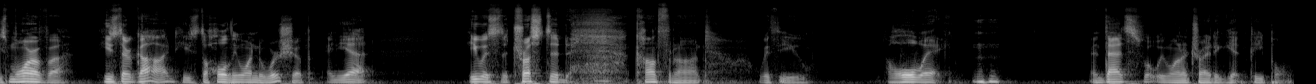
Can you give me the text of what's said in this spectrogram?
He's more of a He's their God. He's the Holy One to worship, and yet He was the trusted confidant with you the whole way. Mm-hmm. And that's what we want to try to get people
